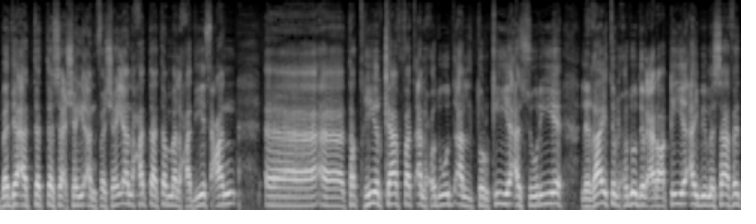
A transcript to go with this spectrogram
بدأت تتسع شيئا فشيئا حتى تم الحديث عن تطهير كافة الحدود التركية السورية لغاية الحدود العراقية أي بمسافة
